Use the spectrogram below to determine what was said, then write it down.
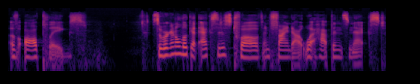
of all plagues. So we're going to look at Exodus 12 and find out what happens next.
